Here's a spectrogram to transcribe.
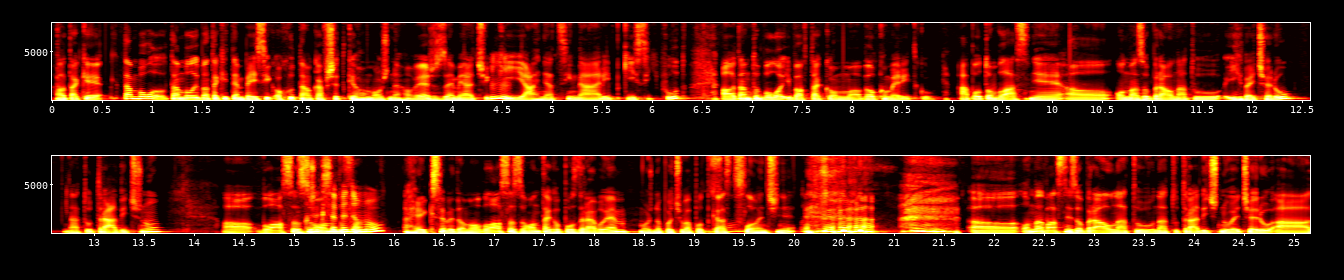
ale také, tam, bol, tam bol iba taký ten basic ochutnávka všetkého možného, vieš, zemiačiky, mm-hmm. jahňacina, rybky, seafood, ale tam to bolo iba v takom veľkom meritku. A potom vlastne o, on ma zobral na tú ich večeru, na tú tradičnú, Uh, volal sa Zón. K sebe dúfam, domov? Hej, k sebe domov. Volal sa Zón, tak ho pozdravujem. Možno počúva podcast v Slovenčine. uh, on ma vlastne zobral na tú, na tú tradičnú večeru a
